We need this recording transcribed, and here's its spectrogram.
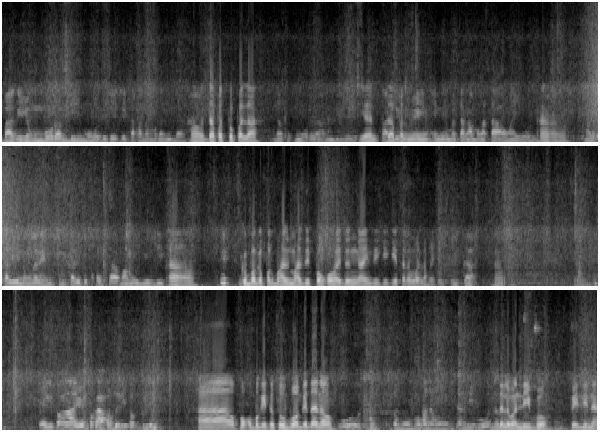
bagay yung mura ang bili mo, di kikita ka ng maganda. Oh, dapat po pala. Dapat mura ang bili. Yan, Kasi dapat. may, hindi man tanga mga tao ngayon. Oo. Mga na rin, mas matalino pa kayo sa mamimili. Oo. Kumbaga pag mahal-mahal din po ang kuhay doon nga hindi kikita na malaki. Kikita. Oo. Eh, ito nga yung pagkakabili-pagbili. Ah, opo, kumbaga itutubo agad ano. Oo, tumubo ka ng 1,000. Dalawang libo, pwede na.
